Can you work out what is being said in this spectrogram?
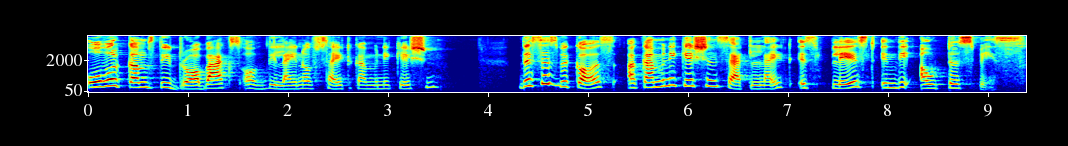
overcomes the drawbacks of the line of sight communication. This is because a communication satellite is placed in the outer space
